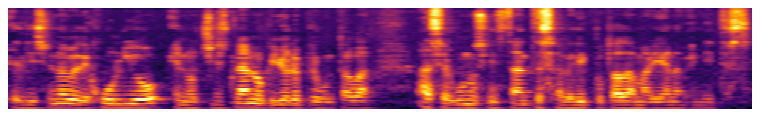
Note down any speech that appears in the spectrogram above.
el 19 de julio en Nochixtlán, lo que yo le preguntaba hace algunos instantes a la diputada Mariana Benítez.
